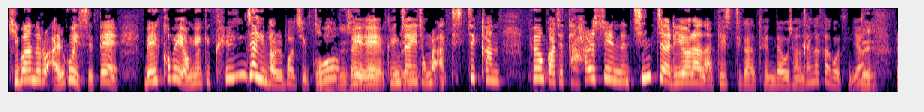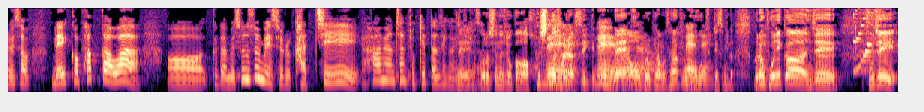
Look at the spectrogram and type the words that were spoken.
기반으로 알고 있을 때 메이크업의 영역이 굉장히 넓어지고 예, 예. 굉장히 네. 정말 아티스틱한 표현까지 다 할 수 있는 진짜 리얼한 아티스트가 된다고 저는 생각하거든요. 네. 그래서 메이크업 학과와 어, 그다음에 순수 미술을 같이 하면 참 좋겠다는 생각이 네, 들어요. 서로 시너지 효과가 훨씬 네. 더 잘 날 수 있기 네, 때문에 어. 그렇게 한번 생각해 보는 네, 것도 네. 좋겠습니다. 그리고 네. 보니까 이제 굳이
